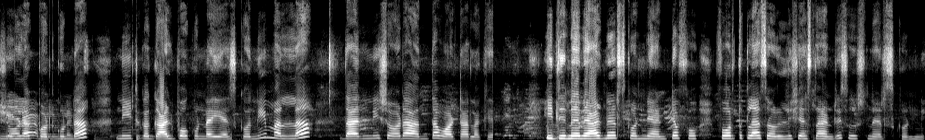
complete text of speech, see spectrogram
నీళ్ళకి పడకుండా నీట్గా గాలిపోకుండా వేసుకొని మళ్ళా దాన్ని సోడా అంతా వాటర్లకి ఇది నేను యాడ్ నేర్చుకోండి అంటే ఫో ఫోర్త్ క్లాస్ వాళ్ళు చేస్తా అంటే చూసి నేర్చుకోండి.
